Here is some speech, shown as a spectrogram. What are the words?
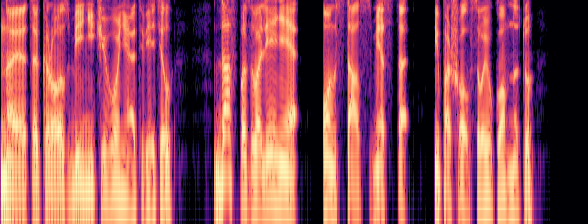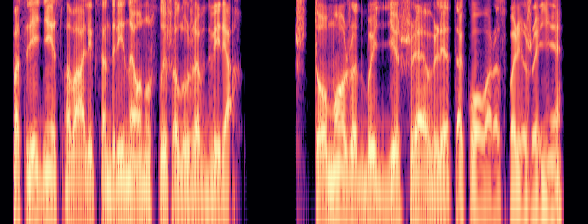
На это Кросби ничего не ответил. Дав позволение, он встал с места и пошел в свою комнату. Последние слова Александрины он услышал уже в дверях. Что может быть дешевле такого распоряжения?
